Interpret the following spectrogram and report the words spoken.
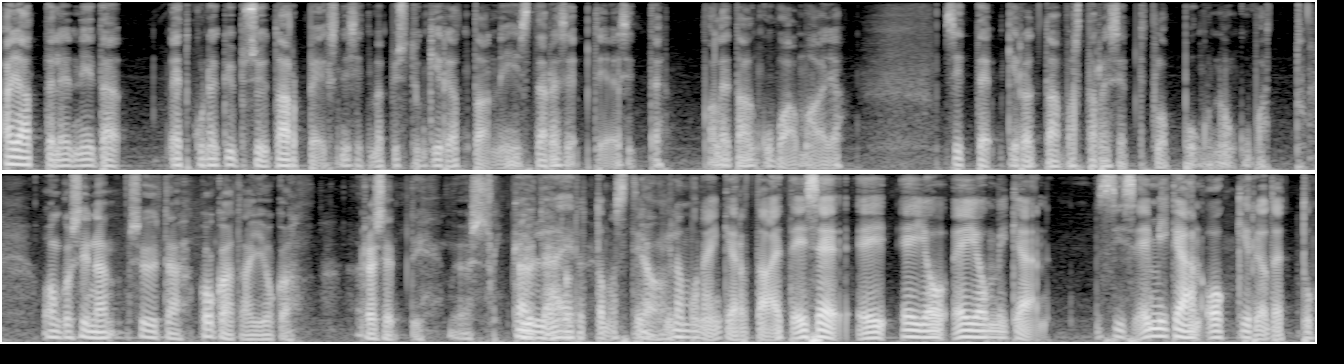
ajattelen niitä, että kun ne kypsyy tarpeeksi, niin sitten mä pystyn kirjoittamaan niihin sitä reseptiä ja sitten aletaan kuvaamaan ja sitten kirjoittaa vasta reseptit loppuun, kun ne on kuvattu. Onko siinä syytä kokata joka resepti myös? Kyllä, ehdottomasti. Joo. Kyllä monen kertaa. Että ei, se, ei, ei, ole, ei ole mikään, siis ei mikään ole kirjoitettu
